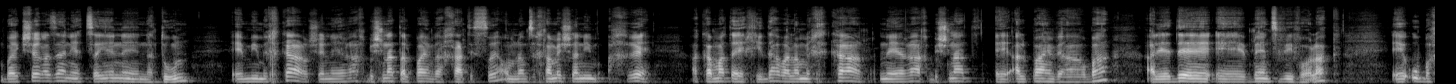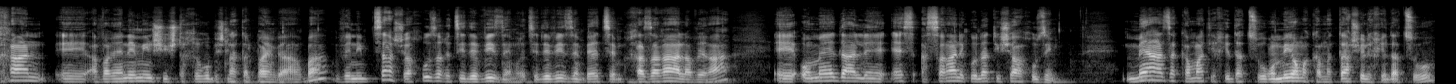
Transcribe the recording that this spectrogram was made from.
בהקשר הזה אני אציין אה, נתון אה, ממחקר שנערך בשנת 2011, אמנם זה חמש שנים אחרי הקמת היחידה, אבל המחקר נערך בשנת 2004 על ידי בן צבי וולק. הוא בחן עברייני מין שהשתחררו בשנת 2004, ונמצא שאחוז הרצידיביזם, רצידיביזם בעצם חזרה על עבירה, עומד על 10.9 אחוזים. מאז הקמת יחידת צור, או מיום הקמתה של יחידת צור,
